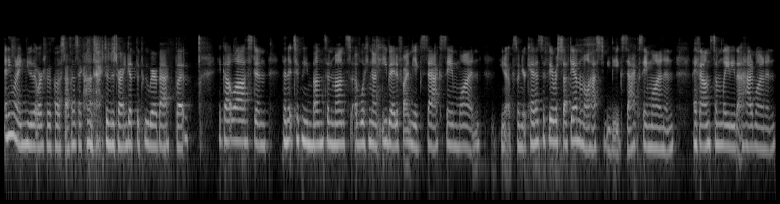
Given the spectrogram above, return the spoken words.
anyone I knew that worked for the post office, I contacted to try and get the Pooh Bear back, but it got lost. And then it took me months and months of looking on eBay to find the exact same one, you know, because when your kid has a favorite stuffed animal, it has to be the exact same one. And I found some lady that had one and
